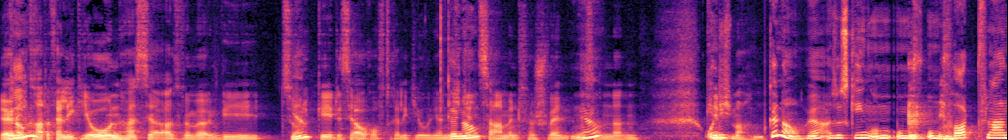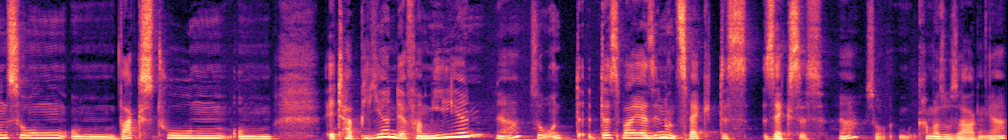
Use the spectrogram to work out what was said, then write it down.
Ja, genau, gerade Religion heißt ja, also wenn man irgendwie zurückgeht, ja. ist ja auch oft Religion ja nicht genau. den Samen verschwenden, ja. sondern Kind ich, machen. Genau, ja. Also es ging um, um, um Fortpflanzung, um Wachstum, um Etablieren der Familien, ja. So, und das war ja Sinn und Zweck des Sexes, ja. So kann man so sagen, ja.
